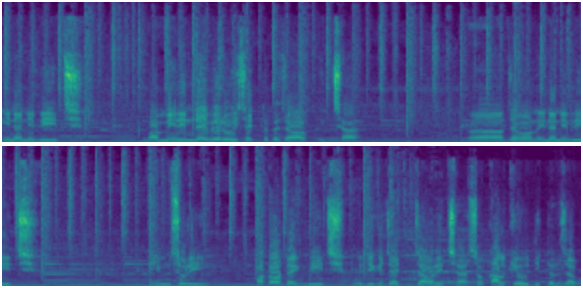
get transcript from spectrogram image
ইনানি বিচ বা মেরিন ড্রাইভের ওই সাইডটাতে যাওয়ার ইচ্ছা। যেমন ইনানি বিচ হিমসুরি পাটাওয়াটেক বিচ ওইদিকে যাওয়ার ইচ্ছা। সো কালকে ওই দিকটাতে যাব।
